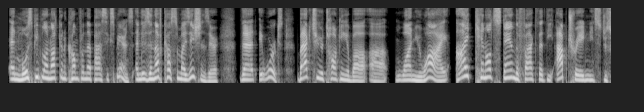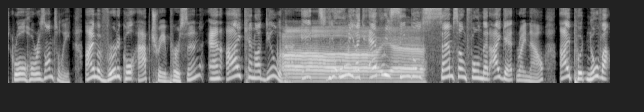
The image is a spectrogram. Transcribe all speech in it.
And most people are not going to come from that past experience. And there's enough customizations there that it works. Back to your talking about uh, One UI, I cannot stand the fact that the app tray needs to scroll horizontally. I'm a vertical app tray person and I cannot deal with that. it's the ah, only, like every yeah. single Samsung phone that I get right now, I put Nova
